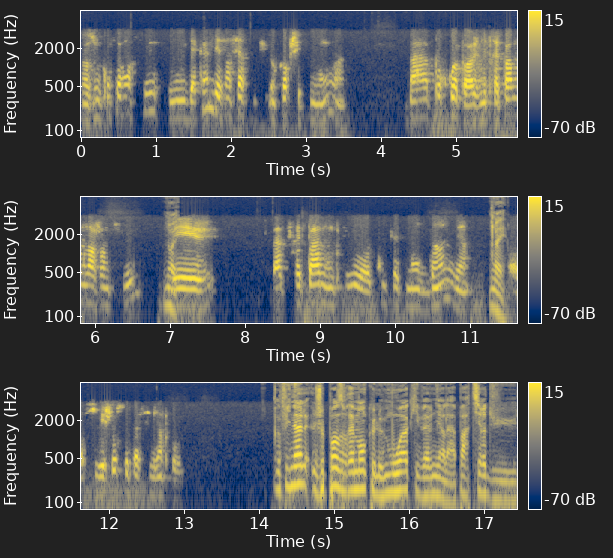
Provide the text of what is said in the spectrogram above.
dans une conférence où il y a quand même des incertitudes encore chez tout le monde, bah pourquoi pas? Je mettrai pas mon argent dessus, mais ça ne serait pas non plus euh, complètement dingue euh, si les choses se passaient bien pour eux. Au final, je pense vraiment que le mois qui va venir là, à partir du,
